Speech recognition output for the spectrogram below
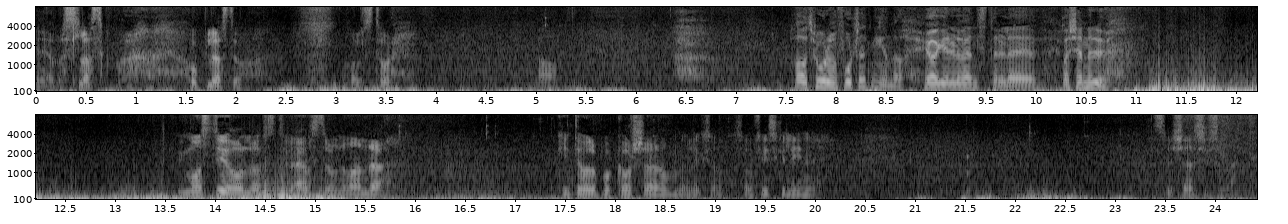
En jävla slask bara. Hopplöst att hålla sig torr. Ja. Ja, vad tror du om fortsättningen då? Höger eller vänster eller vad känner du? Vi måste ju hålla oss till vänster om de andra. Vi kan inte hålla på och korsa dem liksom, som fiskelinjer. Så det känns ju som att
